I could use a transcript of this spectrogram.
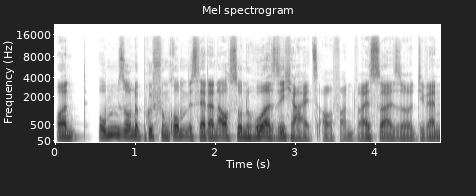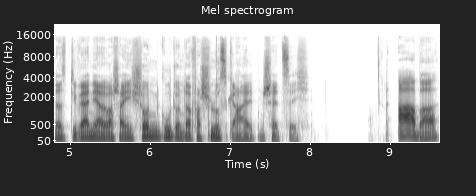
und um so eine Prüfung rum ist ja dann auch so ein hoher Sicherheitsaufwand, weißt du? Also, die werden das, die werden ja wahrscheinlich schon gut unter Verschluss gehalten, schätze ich. Aber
